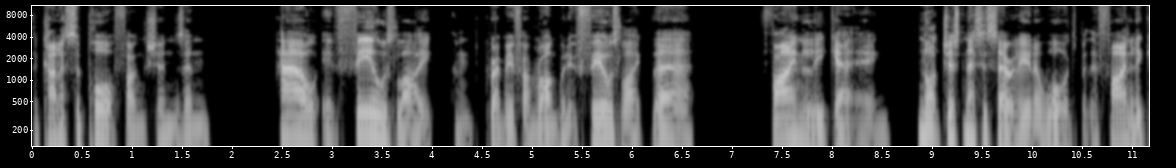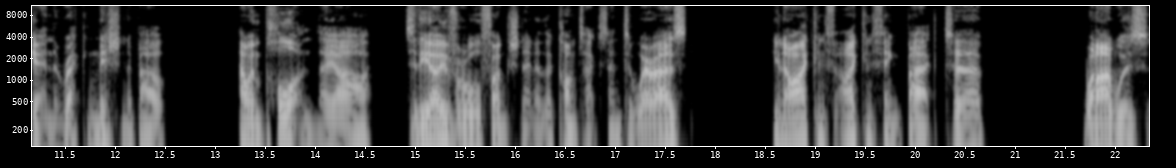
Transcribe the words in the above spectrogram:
the kind of support functions and how it feels like, and correct me if I'm wrong, but it feels like they're finally getting not just necessarily in awards, but they're finally getting the recognition about how important they are to the overall functioning of the contact center. Whereas, you know, I can I can think back to when I was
